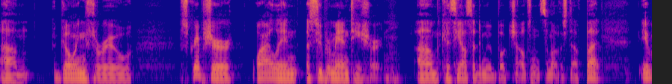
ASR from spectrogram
um, going through scripture while in a Superman T-shirt because um, he also had to move bookshelves and some other stuff, but. It,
